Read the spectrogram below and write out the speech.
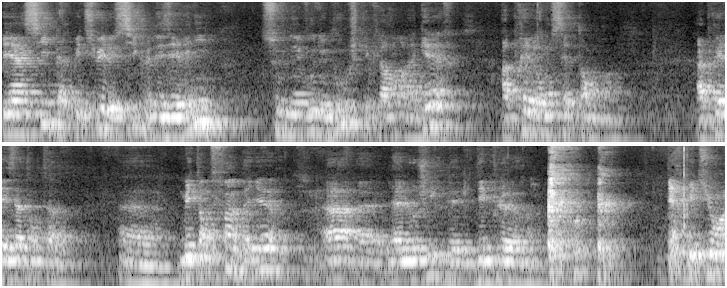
et ainsi perpétuer le cycle des Érénies. Souvenez-vous de Bush déclarant la guerre après le 11 septembre, après les attentats, euh, mettant fin d'ailleurs à euh, la logique des, pleurs, perpétuant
